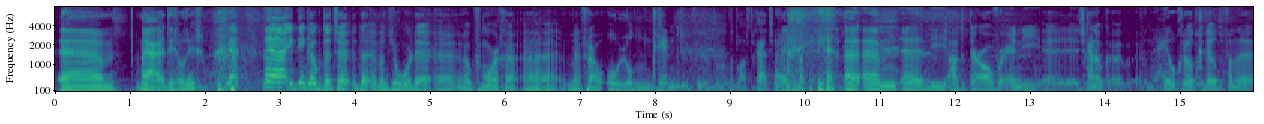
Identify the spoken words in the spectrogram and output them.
Ehm, maar ja, het is wat het is. Ja, nou ja, ik denk ook dat ze, de, want je hoorde ook vanmorgen eh, mevrouw Olongren, ik vind het wat lastig uit te spreken, maar Ja. eh, ehm, eh, die had het daarover en die, ze gaan ook een heel groot gedeelte van de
